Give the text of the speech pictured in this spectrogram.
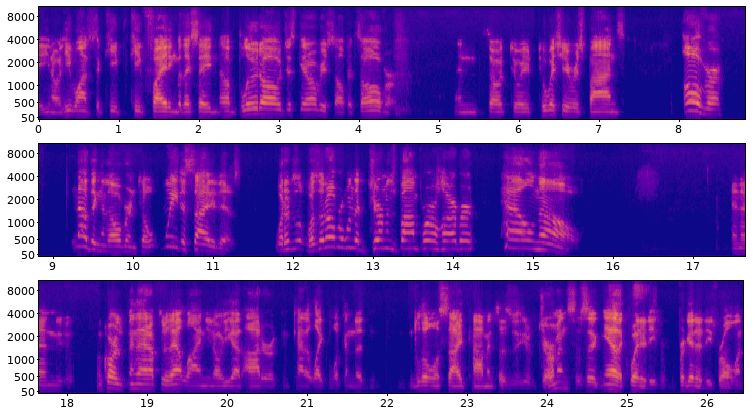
you know he wants to keep keep fighting, but they say, no, "Bluto, just get over yourself. It's over." And so to to which he responds, "Over? Nothing is over until we decide it is. What is was it over when the Germans bombed Pearl Harbor? Hell no." And then, of course, and then after that line, you know, you got Otter kind of like looking at little aside comments as Germans. It's like, yeah, it. He's forget it. He's rolling.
